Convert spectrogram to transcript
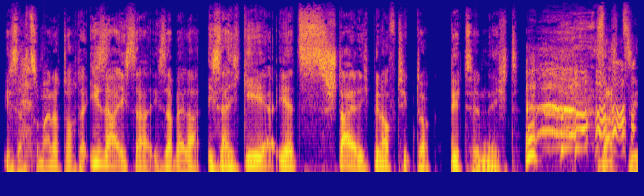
Ich sag zu meiner Tochter, Isa, ich sag, Isabella, ich sag, ich gehe jetzt steil, ich bin auf TikTok. Bitte nicht. Sagt sie,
